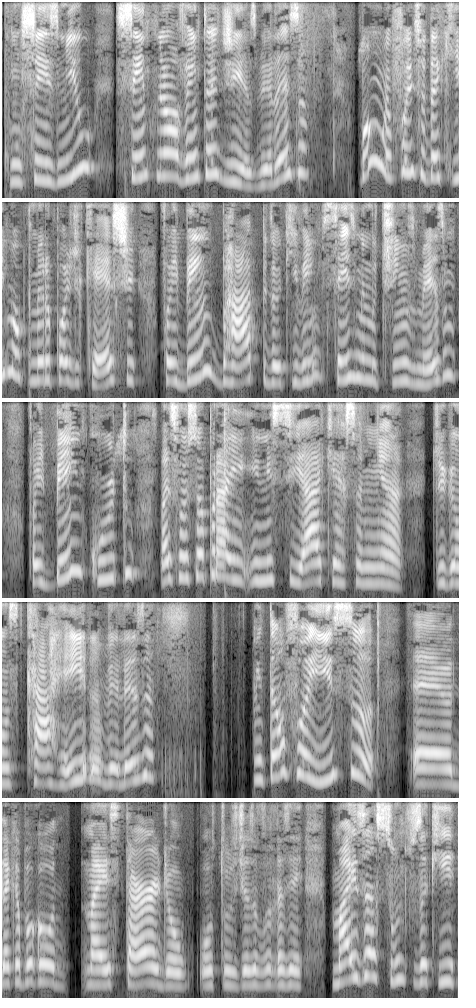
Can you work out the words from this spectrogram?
com 6.190 dias, beleza? Bom, foi isso daqui, meu primeiro podcast. Foi bem rápido aqui, bem seis minutinhos mesmo. Foi bem curto, mas foi só para iniciar aqui essa minha, digamos, carreira, beleza? Então foi isso. É, daqui a pouco, mais tarde ou outros dias, eu vou trazer mais assuntos aqui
